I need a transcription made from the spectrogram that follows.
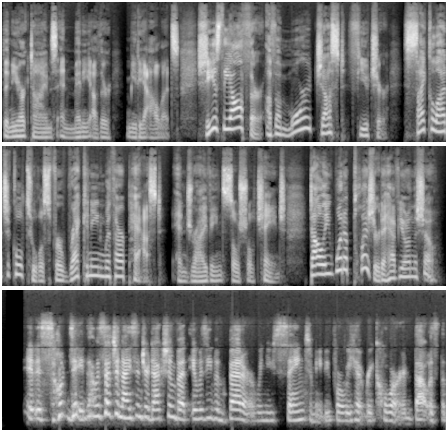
the New York Times, and many other media outlets. She is the author of A More Just Future Psychological Tools for Reckoning with Our Past and Driving Social Change. Dolly, what a pleasure to have you on the show. It is so, Dave. That was such a nice introduction, but it was even better when you sang to me before we hit record. That was the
